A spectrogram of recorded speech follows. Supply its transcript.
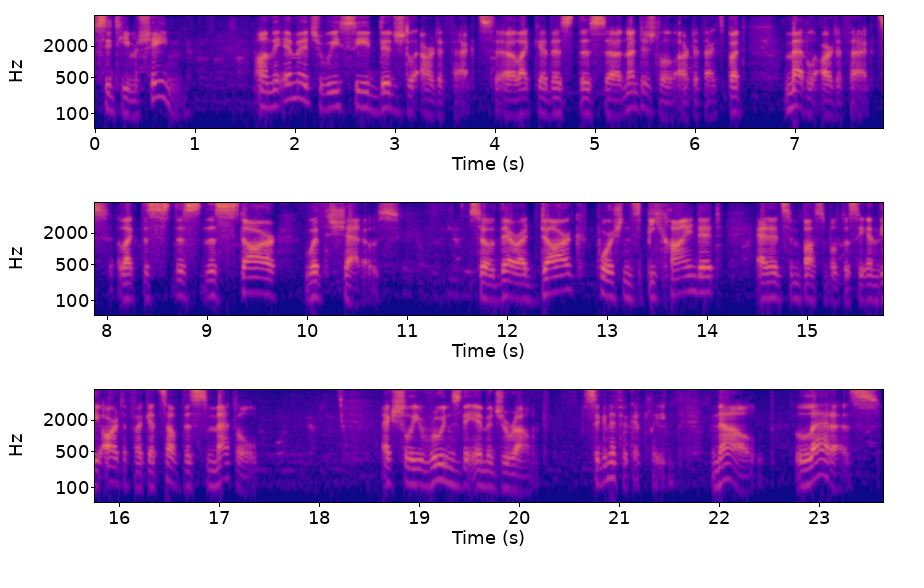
CT machine, on the image we see digital artifacts, uh, like uh, this, this uh, not digital artifacts, but metal artifacts, like this, this, this star with shadows. So there are dark portions behind it, and it's impossible to see. And the artifact itself, this metal, actually ruins the image around significantly. Now, let us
